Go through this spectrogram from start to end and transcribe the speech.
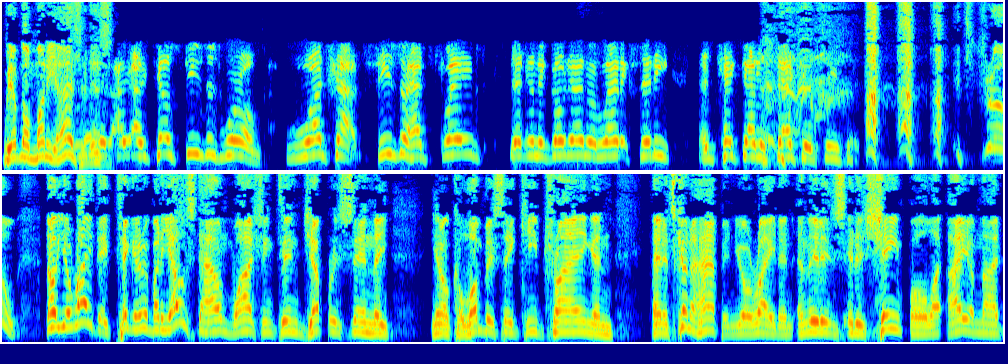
we have no money as it is. I, I tell Caesar's World, watch out. Caesar had slaves. They're going to go down to Atlantic City and take down the statue of Caesar. it's true. No, you're right. They've taken everybody else down. Washington, Jefferson, they, you know, Columbus. They keep trying, and and it's going to happen. You're right, and and it is it is shameful. I, I am not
